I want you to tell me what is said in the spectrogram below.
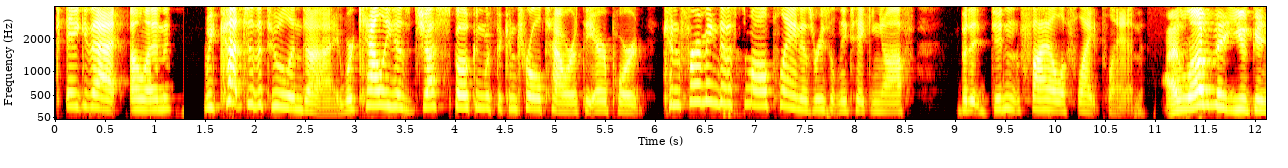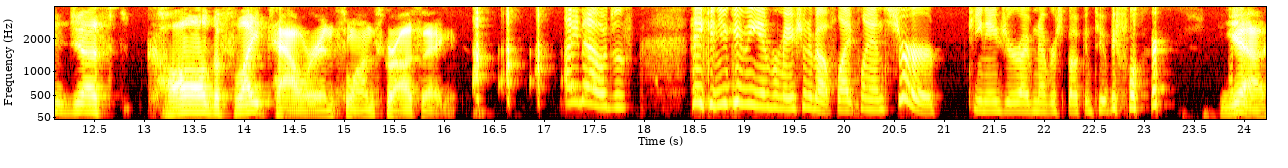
Take that, Owen. We cut to the Tool and Die, where Callie has just spoken with the control tower at the airport, confirming that a small plane is recently taking off, but it didn't file a flight plan. I love that you can just call the flight tower in Swan's Crossing. I know, just hey, can you give me information about flight plans? Sure, teenager I've never spoken to before. Yeah,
